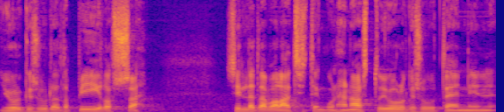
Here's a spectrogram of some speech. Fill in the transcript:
julkisuudelta piilossa sillä tavalla, että sitten kun hän astui julkisuuteen, niin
